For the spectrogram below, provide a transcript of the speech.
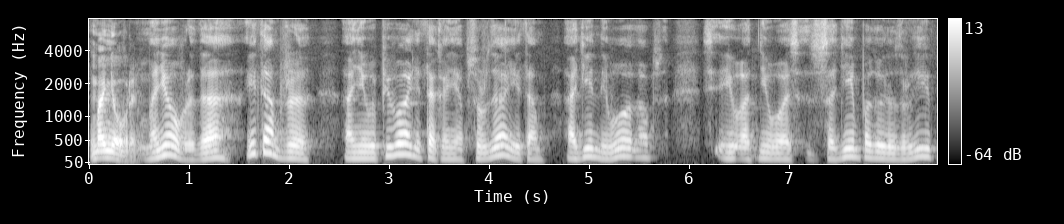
Маневры. маневры, да. И там же они выпивали, так они обсуждали, и там один его, от него с одним поговорил, с другим.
